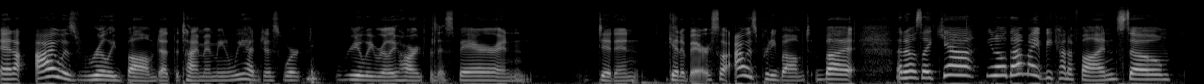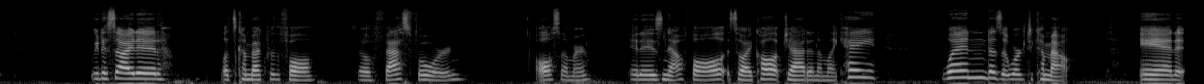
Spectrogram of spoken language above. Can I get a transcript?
And I was really bummed at the time. I mean, we had just worked really, really hard for this bear and didn't get a bear. So I was pretty bummed. But then I was like, yeah, you know, that might be kind of fun. So we decided, let's come back for the fall. So fast forward all summer. It is now fall. So I call up Chad and I'm like, hey, when does it work to come out? And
